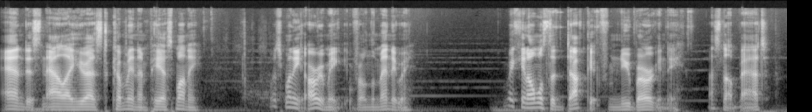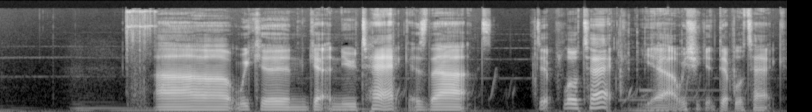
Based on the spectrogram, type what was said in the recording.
And it's an ally who has to come in and pay us money. How much money are we making from them anyway? We're making almost a ducat from New Burgundy. That's not bad. Uh, we can get a new tech. Is that Diplotech? Yeah, we should get Diplotech.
